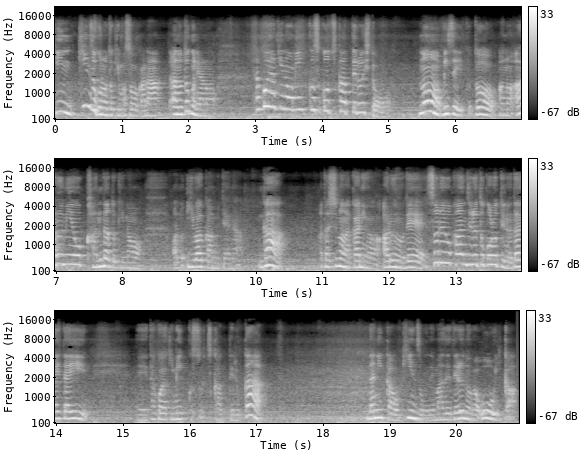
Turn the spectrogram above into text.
金金属の時もそうかな。あの特にあのたこ焼きのミックス粉使ってる人の店行くとあのアルミを噛んだ時のあの違和感みたいなが私の中にはあるのでそれを感じるところっていうのは大体、えー、たこ焼きミックスを使ってるか何かを金属で混ぜてるのが多いか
